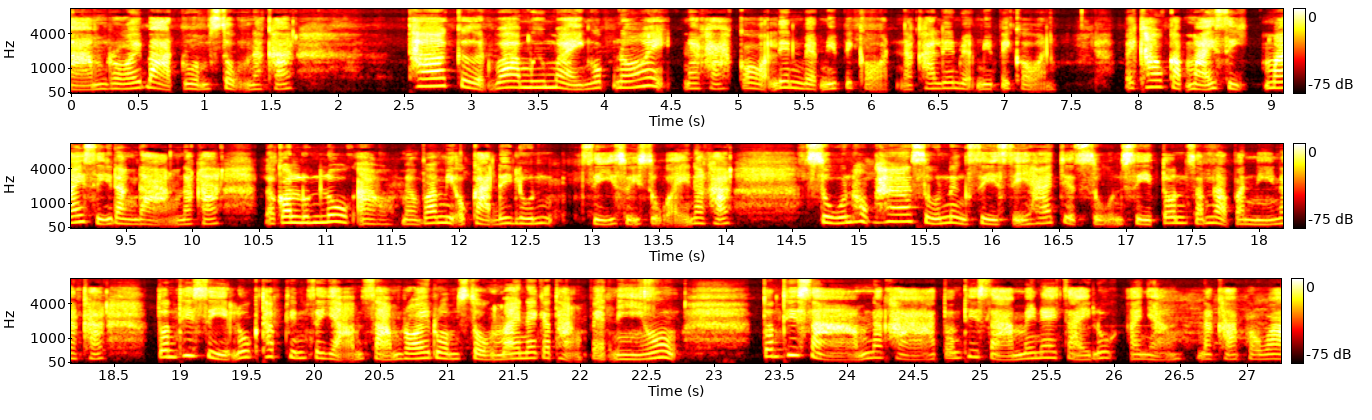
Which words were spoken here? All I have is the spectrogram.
300 บาทรวมส่งนะคะ ถ้าเกิดว่ามือใหม่งบน้อยนะคะ ก็เล่นแบบนี้ไปก่อนนะคะ เล่นแบบนี้ไปก่อน ไปเข้ากับไม้สีไม้สีด่างๆนะคะ แล้วก็ลุ้นลูกเอาหมายว่ามีโอกาสได้ลุ้นสีสวยๆนะคะ 0650144570สีต้นสำหรับวันนี้นะคะ ต้นที่ 4 ลูกทับทิมสยาม 300 รวมส่งไม้ในกระถาง 8 นิ้ว ต้นที่ 3 นะคะ ต้นที่ 3 ไม่แน่ใจลูกอะหยังนะคะ เพราะว่า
